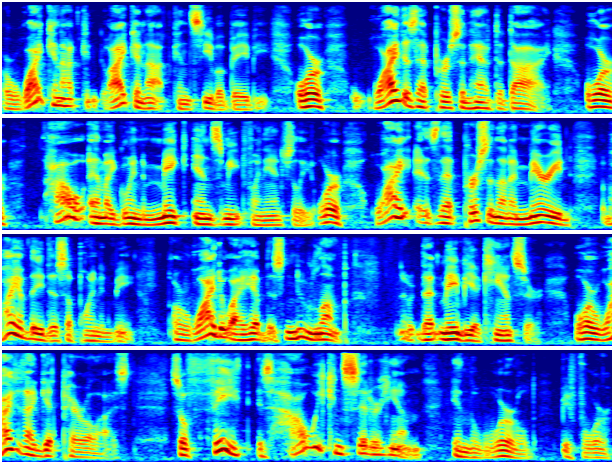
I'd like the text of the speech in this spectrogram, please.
Or why cannot I cannot conceive a baby? Or why does that person have to die? Or how am I going to make ends meet financially? Or why is that person that I married, why have they disappointed me? Or why do I have this new lump that may be a cancer? Or why did I get paralyzed? So faith is how we consider him in the world before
